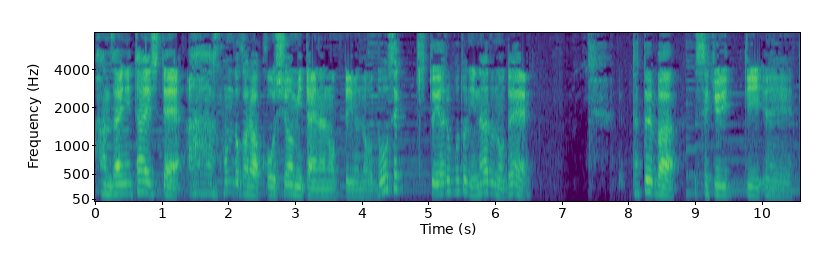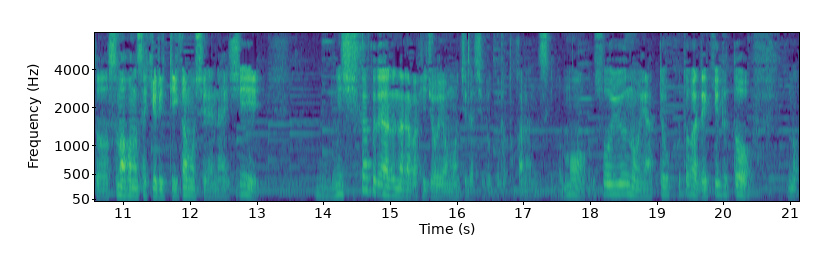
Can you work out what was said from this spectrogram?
犯罪に対して、ああ、今度からはこうしようみたいなのっていうのをどうせきっとやることになるので、例えば、セキュリティ、えっ、ー、と、スマホのセキュリティかもしれないし、西企画であるならば非常用持ち出し袋とかなんですけども、そういうのをやっておくことができると、の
